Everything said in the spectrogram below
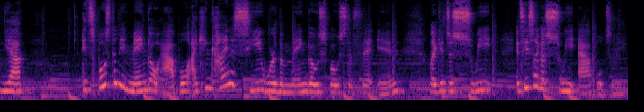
Yeah, it's supposed to be mango apple. I can kind of see where the mango is supposed to fit in. Like it's a sweet, it tastes like a sweet apple to me.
